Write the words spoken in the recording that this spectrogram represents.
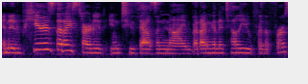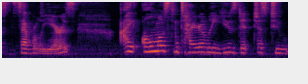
and it appears that I started in 2009 but I'm going to tell you for the first several years I almost entirely used it just to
